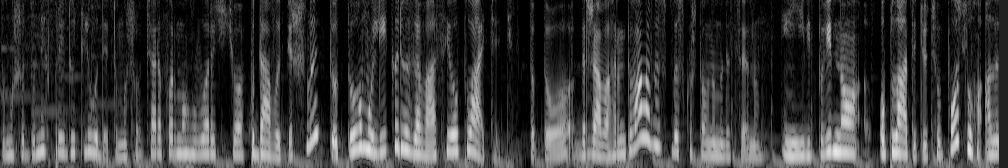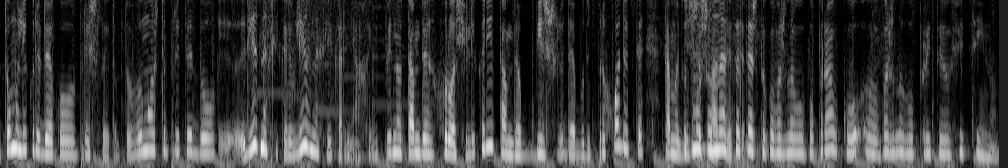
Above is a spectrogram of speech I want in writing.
тому що до них прийдуть люди, тому що ця реформа говорить, що куди ви пішли, то тому лікарю за вас і оплатять. Тобто держава гарантувала безкоштовну медицину і відповідно оплатить цю послугу, але тому лікарю, до якого ви прийшли. Тобто ви можете прийти до різних лікарів, в різних лікарнях. І відповідно, там, де хороші лікарі, там де більше людей будуть приходити, там і більше можу внести теж таку важливу поправку. Е, важливо прийти офіційно,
